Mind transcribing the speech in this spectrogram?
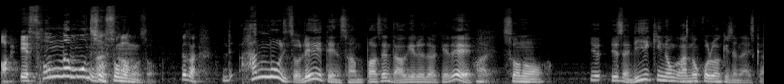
あえそんなもんなんですか？そんなもんですよ。だから反応率を0.3%上げるだけで、はい、その要するに利益のが残るわけじゃないですか。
